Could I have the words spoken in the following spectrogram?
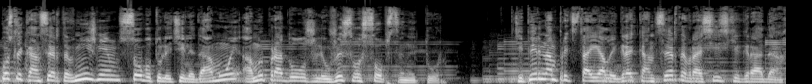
После концерта в Нижнем Собут улетели домой, а мы продолжили уже свой собственный тур. Теперь нам предстояло играть концерты в российских городах,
